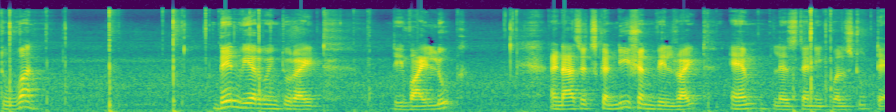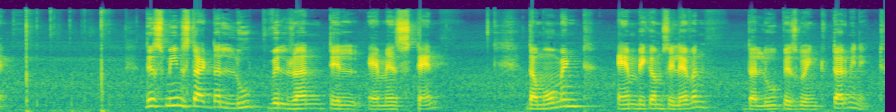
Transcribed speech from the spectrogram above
to 1 then we are going to write the while loop. And as its condition we'll write m less than equals to 10 this means that the loop will run till m is 10 the moment m becomes 11 the loop is going to terminate.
